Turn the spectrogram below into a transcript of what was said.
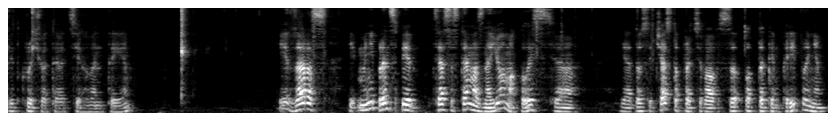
відкручувати оці гвинти. І зараз мені, в принципі, ця система знайома. Колись е, я досить часто працював з от таким кріпленням.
